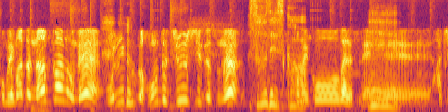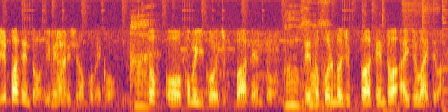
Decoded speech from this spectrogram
米また中のねお肉が本当にジューシーですね。そうですか。米粉がですね、ええ。ー、80%夢尽くしの米粉。はい。と、お小麦粉10%うんで残りの10%は愛情が入ってます。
